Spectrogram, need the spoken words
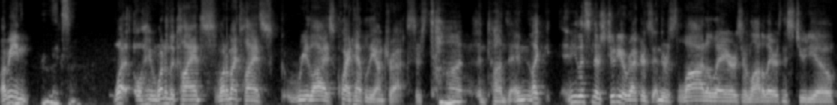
I mean, mixing. What one of the clients, one of my clients relies quite heavily on tracks. There's mm-hmm. tons mm-hmm. and tons, and like, and you listen to their studio records, and there's a lot of layers. There are a lot of layers in the studio.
